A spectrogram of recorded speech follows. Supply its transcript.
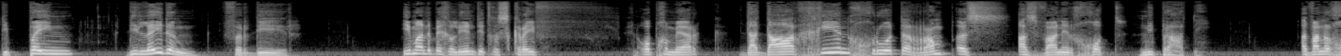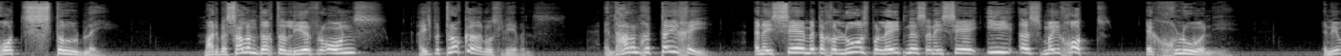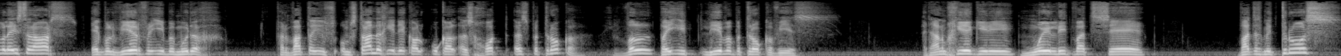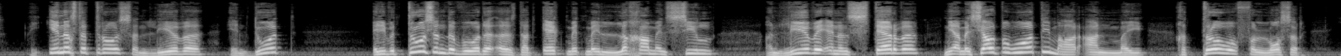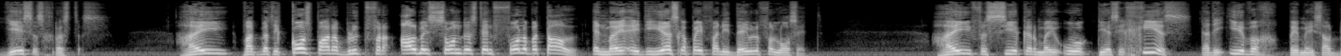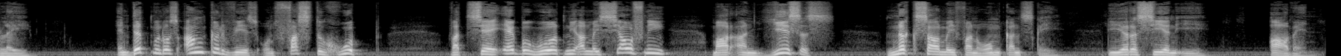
die pyn, die lyding verduur? Iemand het by geleentheid geskryf en opgemerk dat daar geen groter ramp is as wanneer God nie praat nie. As wanneer God stil bly. Maar die psalmdigter leer vir ons, hy's betrokke in ons lewens. En daarom getuig hy En hy sê met 'n geloofsbelijdenis en hy sê U is my God. Ek glo in U. En nuwe luisteraars, ek wil weer vir u bemoedig van watter omstandighede ek al ook al is God is betrokke. Hy wil by u lewe betrokke wees. En dan gee ek hierdie mooi lied wat sê wat is my troos? My enigste troos in lewe en dood. En die betroosende woorde is dat ek met my liggaam en siel in lewe en in sterwe nie aan myself behoort nie, maar aan my getroue verlosser Jesus Christus. Hy wat met sy kosbare bloed vir al my sondes ten volle betaal en my uit die heerskappy van die duiwel verlos het. Hy verseker my ook deur sy gees dat hy ewig by my sal bly. En dit moet ons anker wees, ons vaste hoop wat sê ek behoort nie aan myself nie, maar aan Jesus. Nik sal my van hom kan skei. Die Here seën u. Amen.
